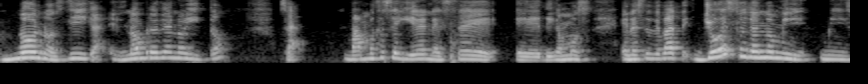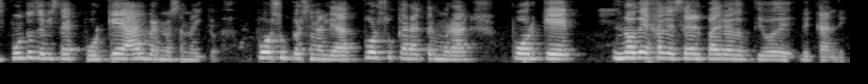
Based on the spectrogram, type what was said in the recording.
no nos diga el nombre de Anoito, o sea, vamos a seguir en ese, eh, digamos, en ese debate. Yo estoy dando mis puntos de vista de por qué Albert no es Anoito, por su personalidad, por su carácter moral, porque no deja de ser el padre adoptivo de, de Candy.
